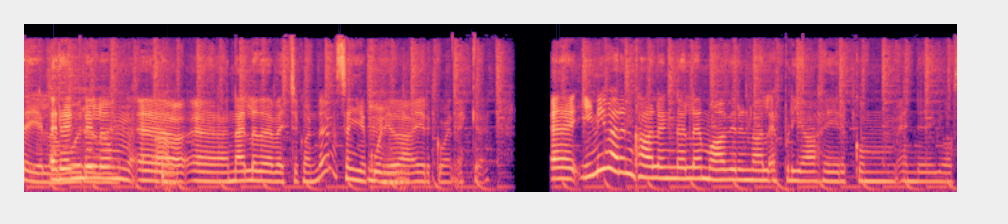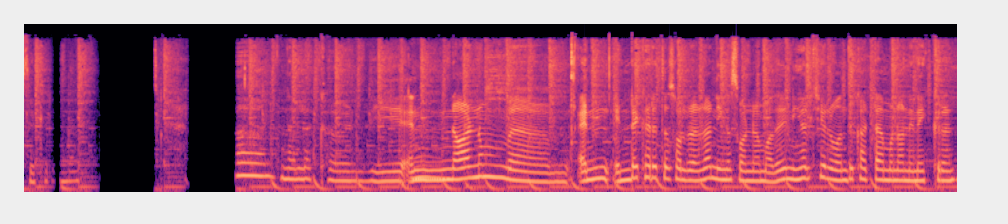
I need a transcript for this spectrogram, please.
செய்யலாம். ரெண்டிலும் நல்லதை வச்சுக்கொண்டு செய்யக்கூடியதாக இருக்கும் நினைக்கிறேன். இனி வரும் காலங்களில் மாவீரர் நாள் எப்படியாக இருக்கும் என்று யோசிக்கிறீங்க? நல்ல கேள்வி. நானும் என் எந்த கருத்தை சொல்றேன்னா நீங்க சொன்ன மாதிரி நிகழ்ச்சியில் வந்து கட்டாயமா நான் நினைக்கிறேன்.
